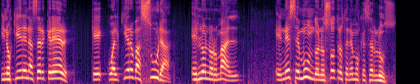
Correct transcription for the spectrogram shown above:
y nos quieren hacer creer que cualquier basura es lo normal, en ese mundo nosotros tenemos que ser luz.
